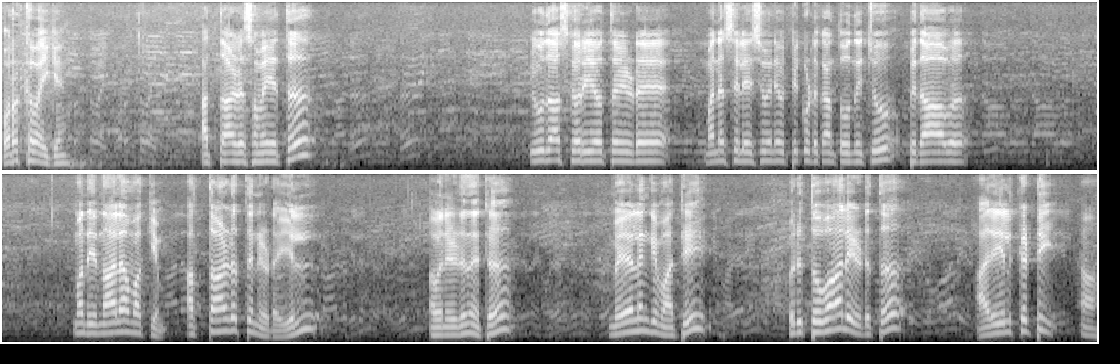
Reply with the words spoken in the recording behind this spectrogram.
ഉറക്ക വായിക്കാൻ അത്താഴ സമയത്ത് യൂദാസ് കറിയോത്തയുടെ മനസ്സിൽ യേശുവിനെ ഒറ്റിക്കൊടുക്കാൻ തോന്നിച്ചു. പിതാവ് മതി നാലാം വാക്യം. അത്താഴത്തിനിടയിൽ അവൻ എഴുന്നേറ്റ് മേലങ്കി മാറ്റി ഒരു തുവാല എടുത്ത് അരയിൽ കെട്ടി ആ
